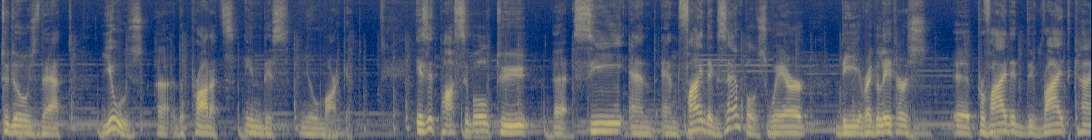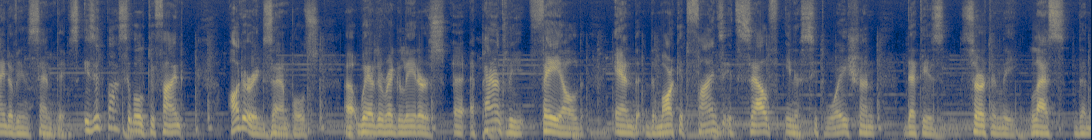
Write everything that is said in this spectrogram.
to those that use uh, the products in this new market. Is it possible to uh, see and, and find examples where the regulators uh, provided the right kind of incentives? Is it possible to find other examples uh, where the regulators uh, apparently failed and the market finds itself in a situation that is certainly less than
